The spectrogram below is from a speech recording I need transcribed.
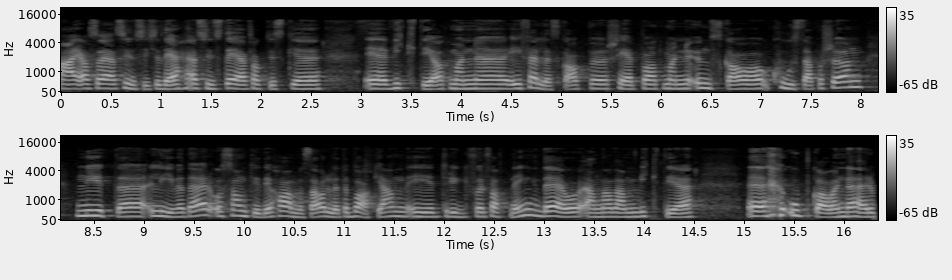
Nei, altså jeg syns ikke det. Jeg syns det er faktisk eh, er viktig at man eh, i fellesskap ser på at man ønsker å kose seg på sjøen, nyte livet der, og samtidig ha med seg alle tilbake igjen i trygg forfatning. Det er jo en av de viktige oppgavene det her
